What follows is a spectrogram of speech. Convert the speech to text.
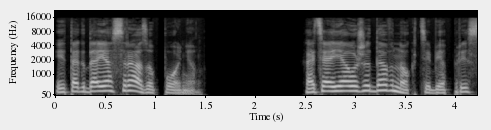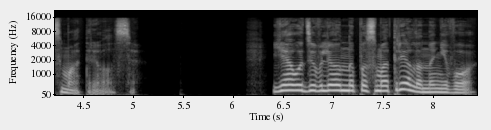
И тогда я сразу понял, хотя я уже давно к тебе присматривался. Я удивленно посмотрела на него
